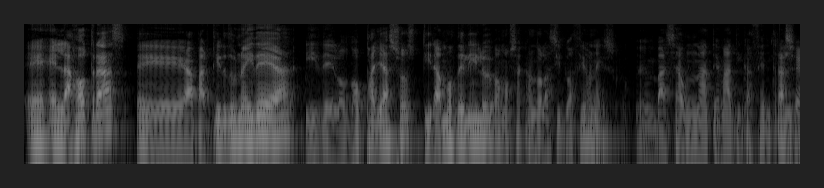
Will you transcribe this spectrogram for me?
Eh, en las otras, eh, a partir de una idea y de los dos payasos, tiramos del hilo y vamos sacando las situaciones en base a una temática central. Sí.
